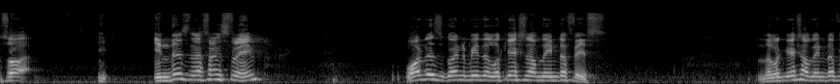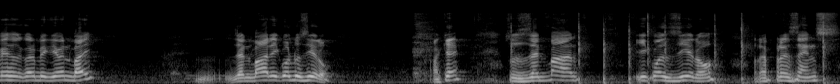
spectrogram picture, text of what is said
so in this reference frame what is going to be the location of the interface? The location of the interface is going to be given by z bar equal to 0 okay. So, z bar equals 0 represents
